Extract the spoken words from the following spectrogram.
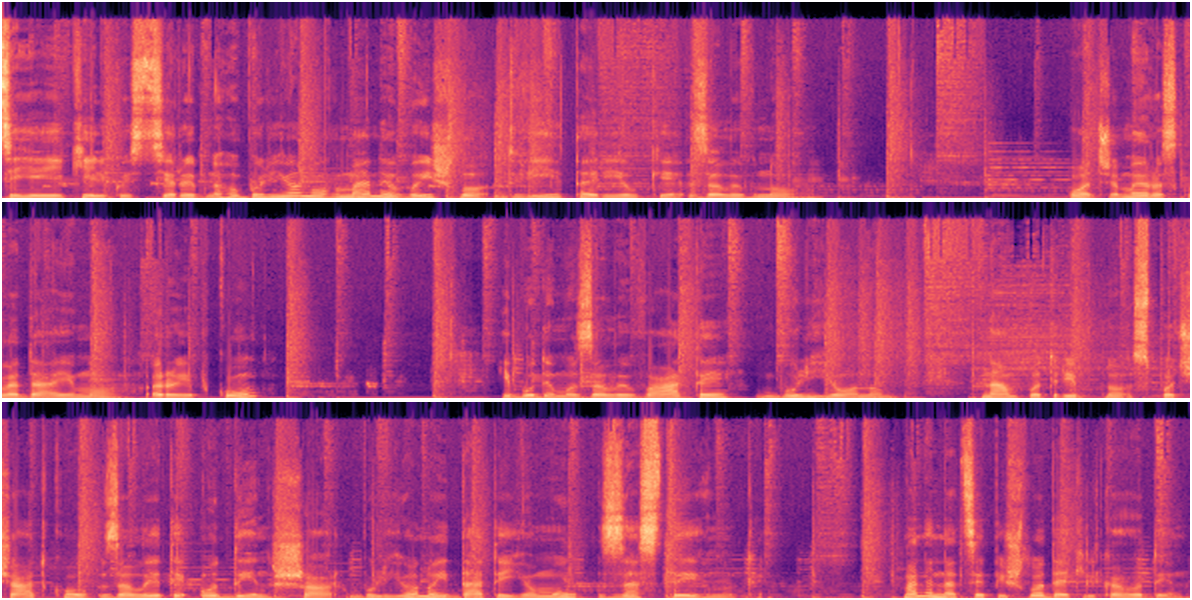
Цієї кількості рибного бульйону в мене вийшло дві тарілки заливного. Отже, ми розкладаємо рибку і будемо заливати бульйоном. Нам потрібно спочатку залити один шар бульйону і дати йому застигнути. У мене на це пішло декілька годин.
